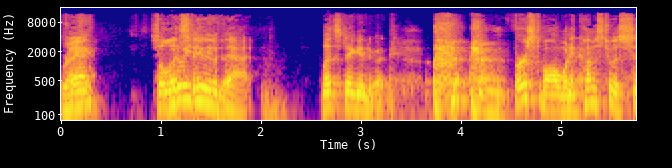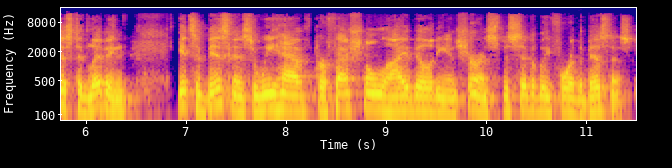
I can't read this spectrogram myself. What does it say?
Right? Okay. So what do we do with that? Let's dig into it. First of all, when it comes to assisted living, it's a business and we have professional liability insurance specifically for the business.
